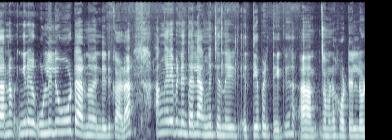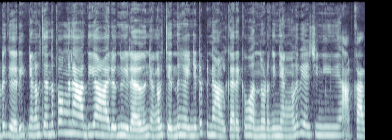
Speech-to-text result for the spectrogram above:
കാരണം ഇങ്ങനെ ഉള്ളിലോട്ടായിരുന്നു എന്റെ ഒരു കട. അങ്ങനെ പിന്നെ എന്തായാലും അങ്ങ് ചെന്ന് എത്തിയപ്പോഴത്തേക്ക് നമ്മുടെ ഹോട്ടലിലോട്ട് കയറി. ഞങ്ങൾ ചെന്നപ്പോൾ അങ്ങനെ അധികം ആരൊന്നും ഇല്ലായിരുന്നു. ഞങ്ങൾ ചെന്ന് കഴിഞ്ഞിട്ട് പിന്നെ ആൾക്കാരൊക്കെ വന്നു തുടങ്ങി. ഞങ്ങൾ വിചാരിച്ചു ഇനി ആ കട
